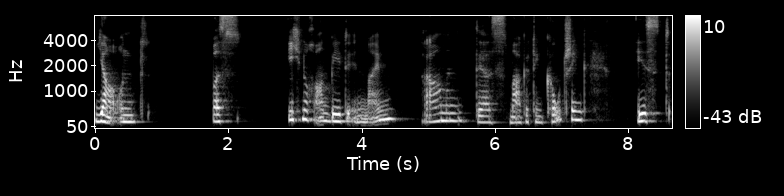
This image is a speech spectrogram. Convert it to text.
Ja, und was ich noch anbiete in meinem Rahmen des Marketing Coaching ist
